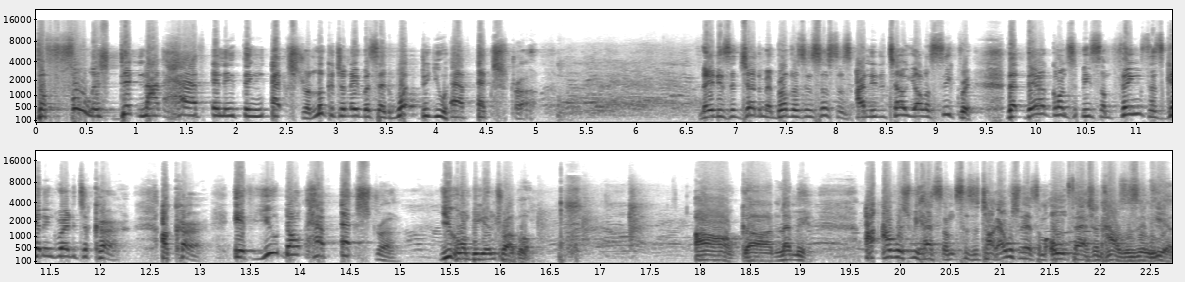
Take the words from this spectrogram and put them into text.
the foolish did not have anything extra. Look at your neighbor said, what do you have extra? Ladies and gentlemen, brothers and sisters, I need to tell y'all a secret that there are going to be some things that's getting ready to occur. Occur. If you don't have extra, you're going to be in trouble. Oh God, let me I, I, wish we had some, Sister Talk, I wish we had some old fashioned houses in here.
